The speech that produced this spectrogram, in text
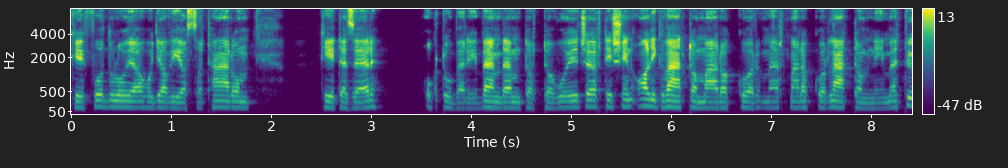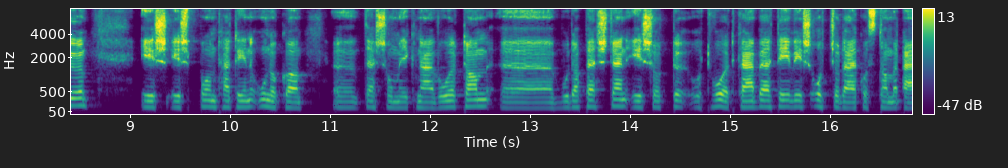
évfordulója, hogy a Viaszat 3 2000 októberében bemutatta a Voyager-t, és én alig vártam már akkor, mert már akkor láttam németül, és, és pont hát én unoka tesóméknál voltam Budapesten, és ott, ott volt kábel TV, és ott csodálkoztam rá,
